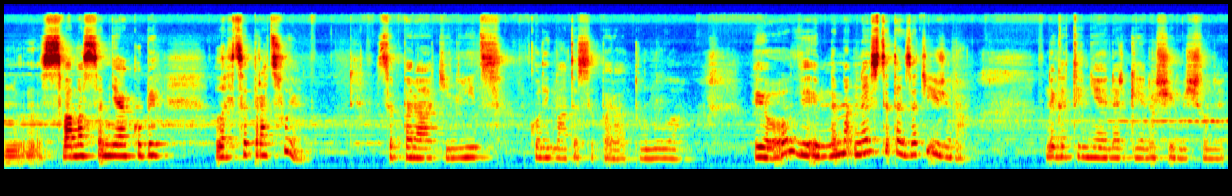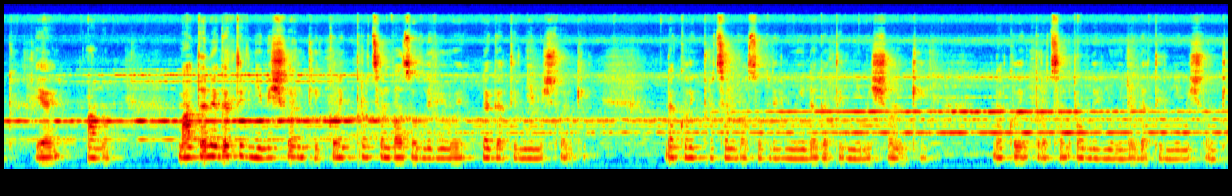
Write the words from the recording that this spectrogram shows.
mm, s váma se mě jakoby lehce pracuje. Separáti nic, kolik máte separátů? Nula. Jo, vy nema, nejste tak zatížená negativní energie našich myšlenek? Je? Ano. Máte negativní myšlenky? Kolik procent vás ovlivňují negativní myšlenky? Na kolik procent vás ovlivňují negativní myšlenky? Na kolik procent ovlivňují negativní myšlenky?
